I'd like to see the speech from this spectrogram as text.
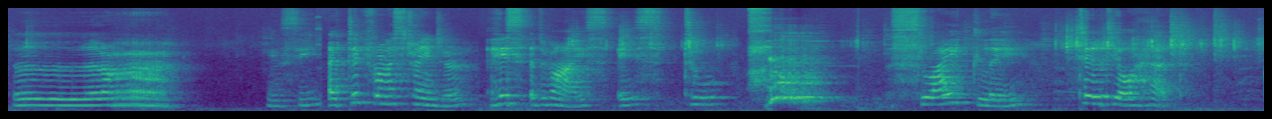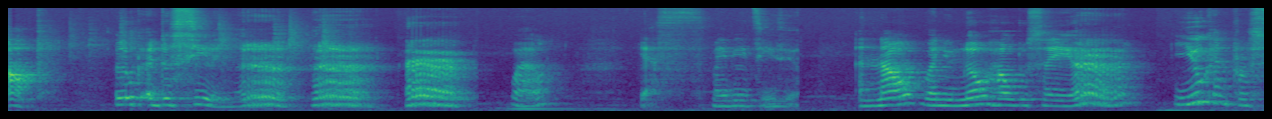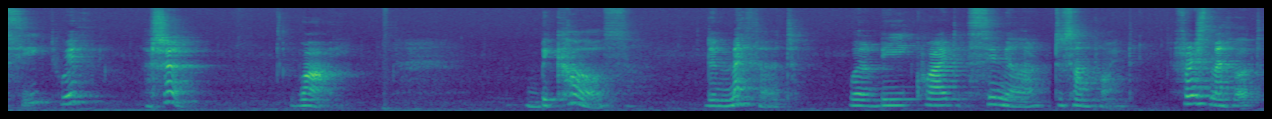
L. You see? A tip from a stranger, his advice is to slightly tilt your head up. Look at the ceiling. R, r, r. Well, yes, maybe it's easier. And now, when you know how to say r, you can proceed with r. Why? Because the method will be quite similar to some point. First method,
